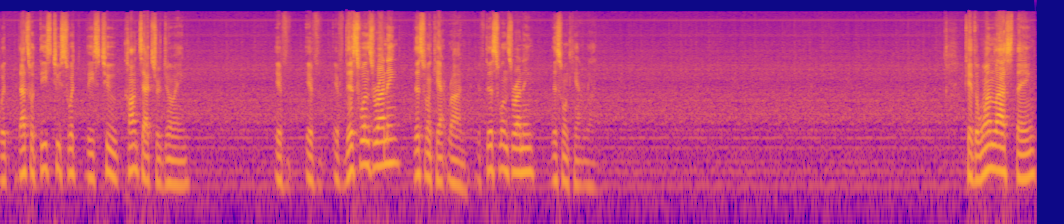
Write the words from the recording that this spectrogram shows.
With that's what these two switch these two contacts are doing. If if if this one's running, this one can't run. If this one's running, this one can't run. Okay, the one last thing.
